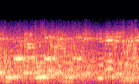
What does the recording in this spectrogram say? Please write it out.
Thank you.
